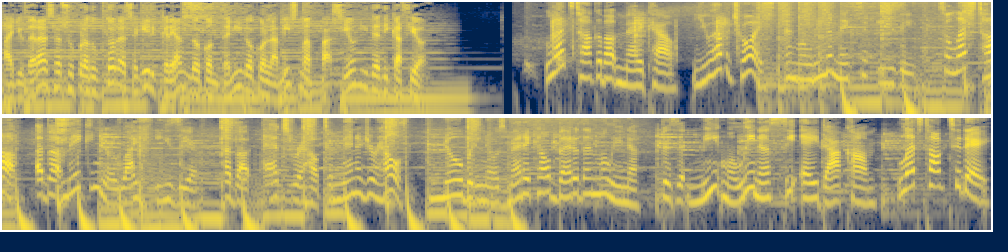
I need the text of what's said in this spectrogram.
ayudarás a su productor a seguir creando contenido con la misma pasión y dedicación. Let's talk about MediCal. You have a choice, and Molina makes it easy. So let's talk about making your life easier, about extra help to manage your health. Nobody knows MediCal better than Molina. Visit meetmolinaca.com. Let's talk today.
